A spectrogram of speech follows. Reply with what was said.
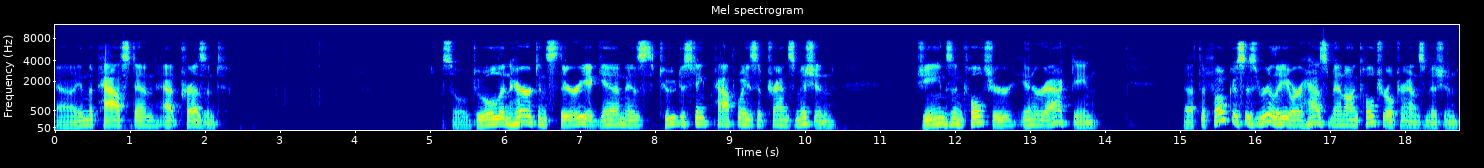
uh, in the past and at present. So, dual inheritance theory again is two distinct pathways of transmission, genes and culture interacting. That the focus is really or has been on cultural transmission.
